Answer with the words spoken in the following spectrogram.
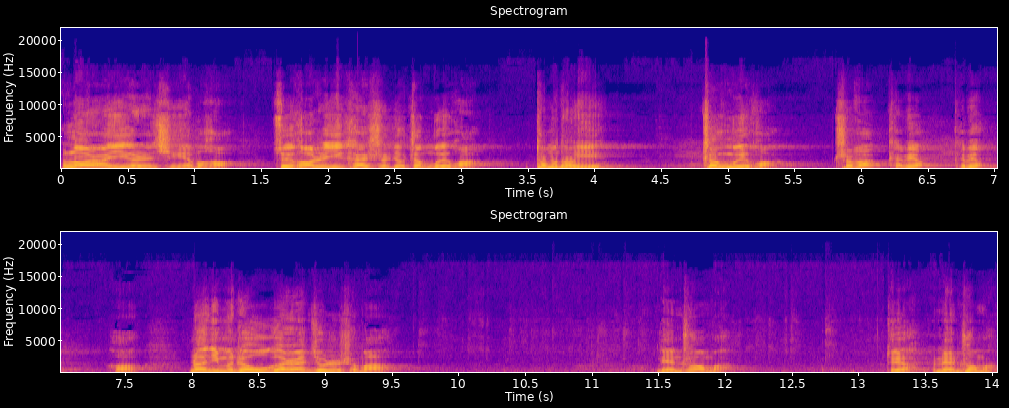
老让一个人请也不好，最好是一开始就正规化，同不同意？正规化，吃饭开票开票，好，那你们这五个人就是什么？联创嘛？对呀，联创嘛。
